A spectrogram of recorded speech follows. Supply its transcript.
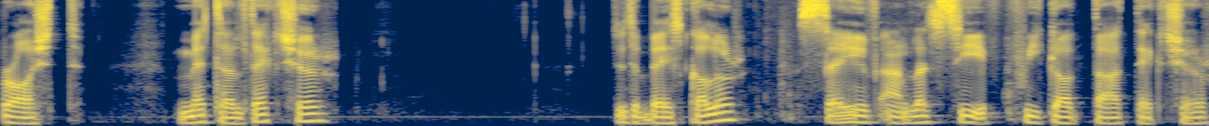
brushed metal texture to the base color save and let's see if we got that texture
